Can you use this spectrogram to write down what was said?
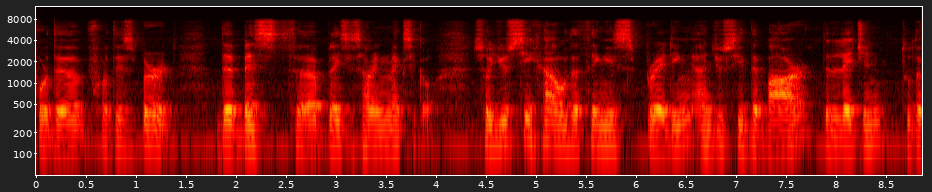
for the for this bird. The best uh, places are in Mexico. So you see how the thing is spreading and you see the bar the legend to the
